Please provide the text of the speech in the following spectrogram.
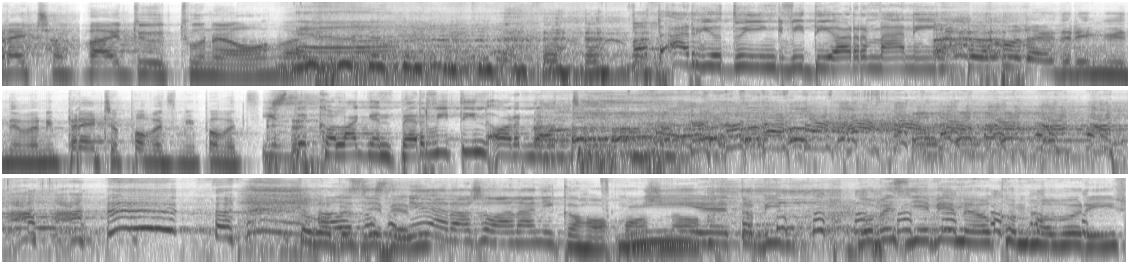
Prečo? Why do you tunnel? Why... What are you doing with your money? What are you doing with the money? Prečo? Povedz mi, povedz. Is the collagen pervitin or not? To Ale vôbec to som neviem. nenarážala na nikoho, možno. Nie, to by, vôbec nevieme, o kom hovoríš.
